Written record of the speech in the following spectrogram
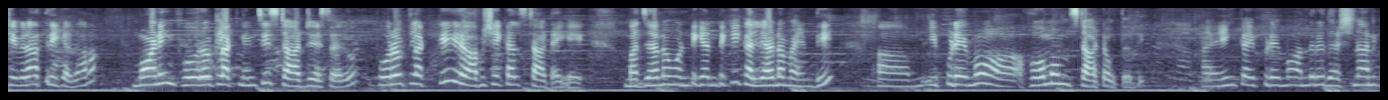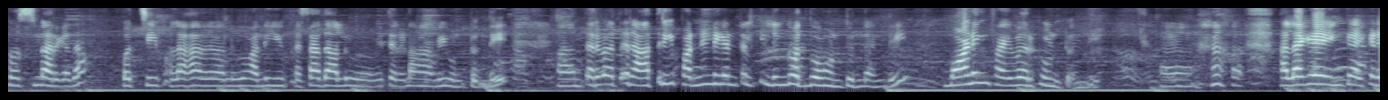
శివరాత్రి కదా. మార్నింగ్ ఫోర్ ఓ క్లాక్ నుంచి స్టార్ట్ చేశారు. ఫోర్ ఓ క్లాక్కి అభిషేకాలు స్టార్ట్ అయ్యాయి. మధ్యాహ్నం ఒంటి గంటకి కళ్యాణం అయింది ఇప్పుడేమో హోమం స్టార్ట్ అవుతుంది. ఇంకా ఇప్పుడేమో అందరూ దర్శనానికి వస్తున్నారు కదా. వచ్చి పలహారాలు అని ప్రసాదాలు అవి అవి ఉంటుంది. తర్వాత రాత్రి పన్నెండు గంటలకి లింగోద్భవం ఉంటుందండి. మార్నింగ్ ఫైవ్ వరకు ఉంటుంది. అలాగే ఇంకా ఇక్కడ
